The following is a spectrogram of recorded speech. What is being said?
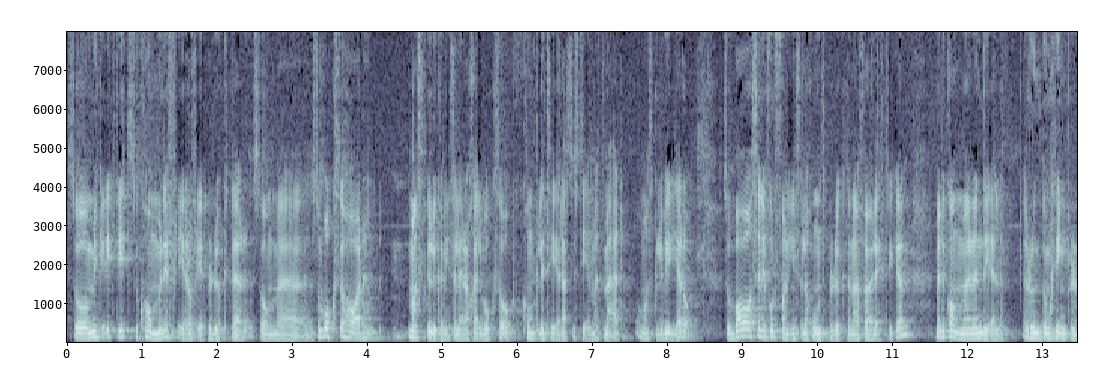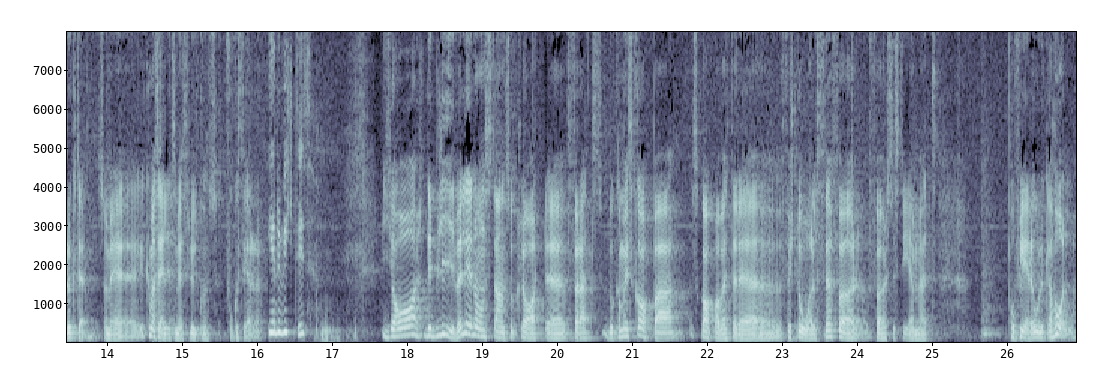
Så mycket riktigt så kommer det fler och fler produkter som, eh, som också har, man skulle kunna installera själv också och komplettera systemet med om man skulle vilja då. Så basen är fortfarande installationsprodukterna för elektrikern, men det kommer en del runt omkring produkter som är kan man säga, lite mer slutkundsfokuserade. Är det viktigt? Ja, det blir väl det någonstans såklart, eh, för att då kan man skapa, skapa det, förståelse för, för systemet på flera olika håll.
